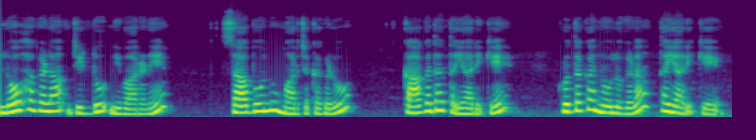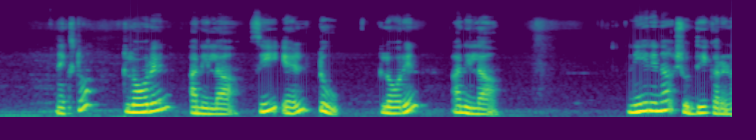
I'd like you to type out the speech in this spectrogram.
ಲೋಹಗಳ ಜಿಡ್ಡು ನಿವಾರಣೆ, ಸಾಬೂನು ಮಾರ್ಜಕಗಳು, ಕಾಗದ ತಯಾರಿಕೆ, ಕೃತಕ ನೂಲುಗಳ ತಯಾರಿಕೆ. ನೆಕ್ಸ್ಟು, ಕ್ಲೋರಿನ್ ಅನಿಲ, ಸಿ ಎಲ್ ಟು. ಕ್ಲೋರಿನ್ ಅನಿಲ. ನೀರಿನ ಶುದ್ಧೀಕರಣ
